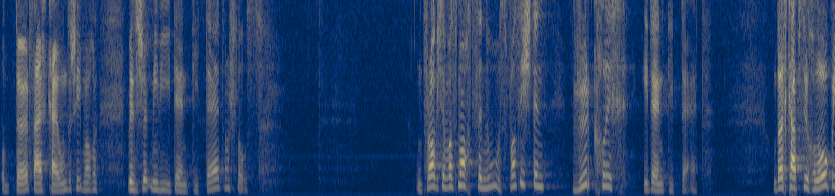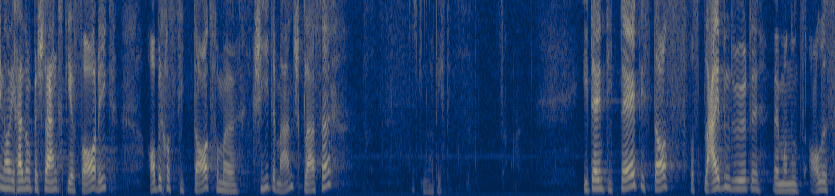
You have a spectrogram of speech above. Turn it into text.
und darf eigentlich keinen Unterschied machen, weil es ist meine Identität am Schluss. Und die Frage ist dann, was macht es denn aus? Was ist denn wirklich Identität? Und da ich kein Psychologe bin, habe ich auch noch beschränkte Erfahrung. Aber ich habe das Zitat von einem gescheiten Menschen gelesen. Das bin noch richtig. Identität ist das, was bleiben würde, wenn man uns alles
